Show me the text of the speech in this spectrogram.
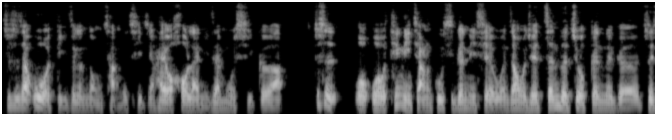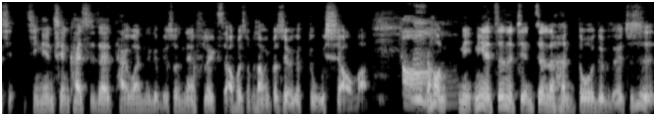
就是在卧底这个农场的期间，还有后来你在墨西哥啊，就是我我听你讲的故事，跟你写的文章，我觉得真的就跟那个最近几年前开始在台湾那个，比如说 Netflix 啊或者什么上面不是有一个毒枭嘛，哦，然后你你也真的见证了很多，对不对？就是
